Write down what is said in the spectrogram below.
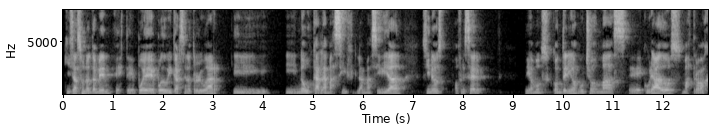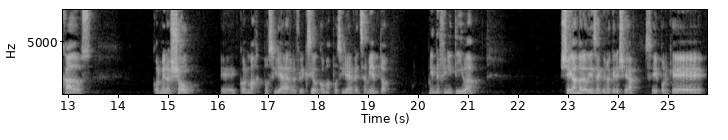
Quizás uno también este, puede, puede ubicarse en otro lugar y, no buscar la, la masividad, sino ofrecer digamos, contenidos mucho más eh, curados, más trabajados, con menos show, eh, con más posibilidad de reflexión, con más posibilidad de pensamiento. Y en definitiva, llegando a la audiencia que uno quiere llegar, ¿sí? Porque,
